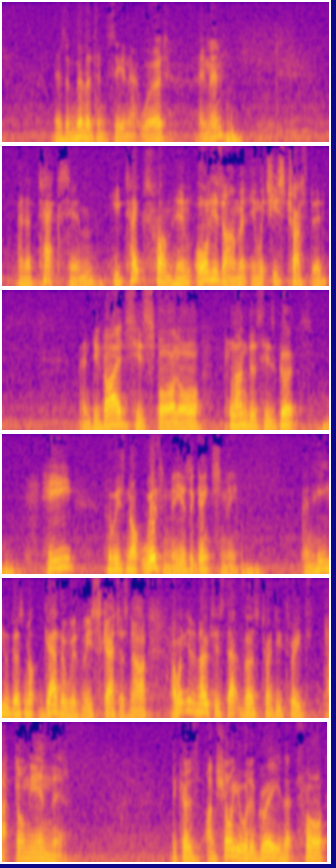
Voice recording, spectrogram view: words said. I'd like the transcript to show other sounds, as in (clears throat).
There's a militancy in that word. Amen? And attacks him. He takes from him all his armor in which he's trusted and divides his spoil or plunders his goods. He who is not with me is against me, and he who does not gather with me scatters. Now, I want you to notice that verse 23 tucked on the end there because I'm sure you would agree that for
